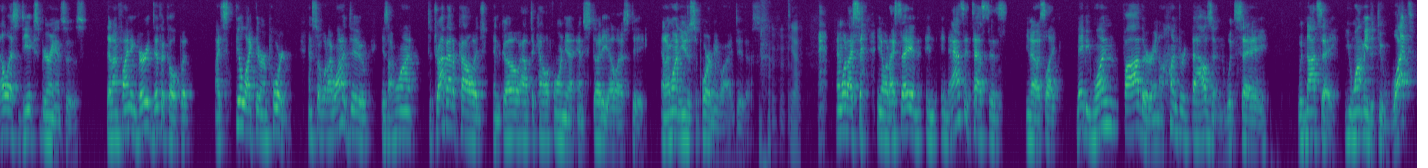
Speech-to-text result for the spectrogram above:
LSD experiences that I'm finding very difficult, but I feel like they're important. And so what I want to do is I want to drop out of college and go out to California and study LSD. And I want you to support me while I do this. yeah. And what I say, you know, what I say in, in, in acid test is, you know, it's like maybe one father in a hundred thousand would say, would not say, you want me to do what?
